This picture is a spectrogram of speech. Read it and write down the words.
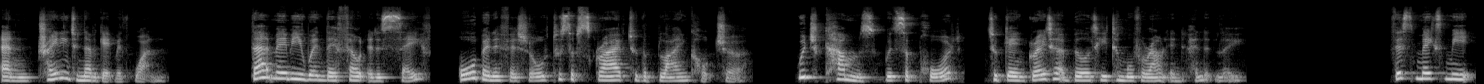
and training to navigate with one. That may be when they felt it is safe or beneficial to subscribe to the blind culture, which comes with support to gain greater ability to move around independently. This makes me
